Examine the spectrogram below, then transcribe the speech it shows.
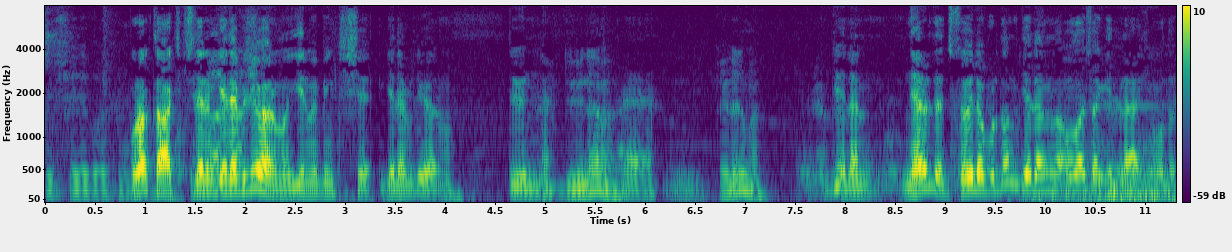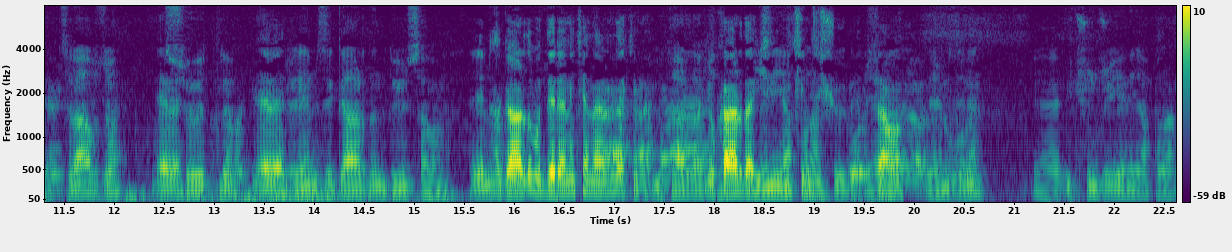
Bir şeyi bırakın. Burak takipçilerim gelebiliyor mu? 20 bin kişi gelebiliyor mu? Düğünle. Düğüne mi? He. Gelir mi? Gelen nerede? Söyle buradan gelen olacak illa ki olur. Trabzon, Evet. Söğütlü, Evet. Remzi Gard'ın düğün salonu. Remzi Gardı bu derenin kenarındaki mi? Yukarıdaki. Yukarıdaki. Yeni yapılan. ikinci şube. Evet, Tamam. Remzi'nin e, üçüncü yeni yapılan.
